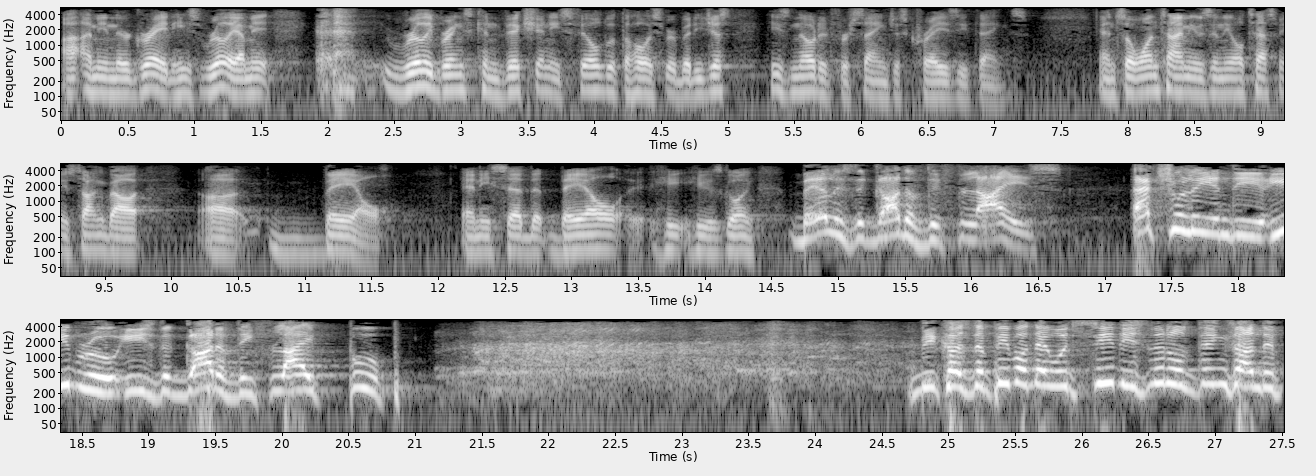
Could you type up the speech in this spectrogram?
I mean they're great. He's really, I mean, really brings conviction. He's filled with the Holy Spirit, but he just he's noted for saying just crazy things. And so one time he was in the Old Testament, he was talking about uh, Baal. and he said that Baal, he, he was going, Baal is the god of the flies. Actually, in the Hebrew, he's the god of the fly poop. because the people, they would see these little things on the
